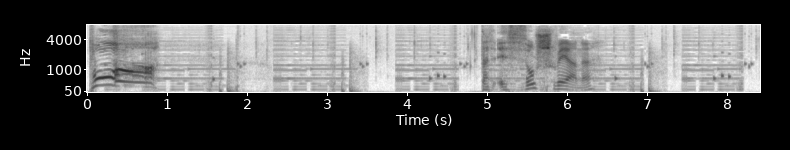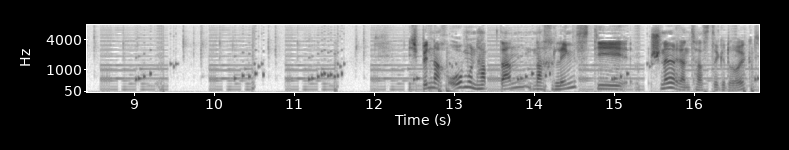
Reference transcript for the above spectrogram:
Boah! Das ist so schwer, ne? Ich bin nach oben und hab dann nach links die Schnellrenntaste gedrückt.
